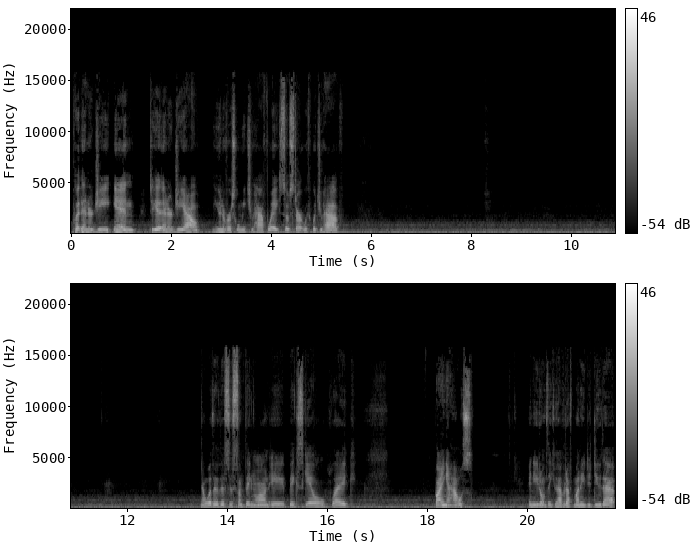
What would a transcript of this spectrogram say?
put energy in to get energy out. The universe will meet you halfway, so start with what you have. Now, whether this is something on a big scale, like buying a house, and you don't think you have enough money to do that,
